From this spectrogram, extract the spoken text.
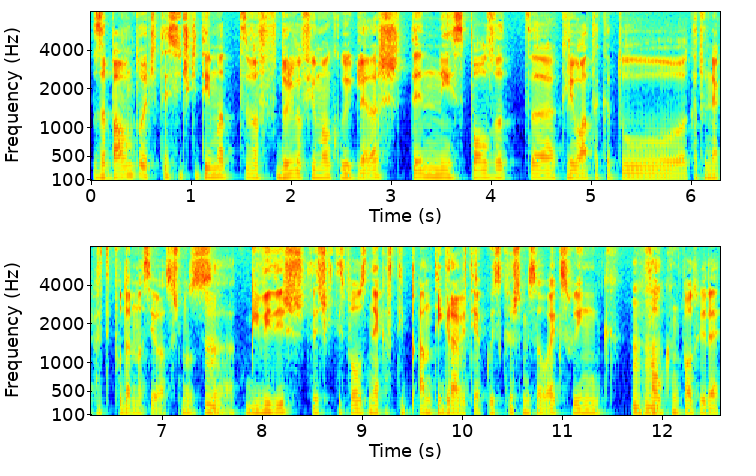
забавното е, че те всичките имат, в, дори във филма, ако ги гледаш, те не използват а, крилата като, като някакъв тип подебна сила. Всъщност, mm. ако ги видиш, те всичките използват някакъв тип антигравити, ако искаш, смисъл X-Wing, mm-hmm. Falcon, каквото и да е,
